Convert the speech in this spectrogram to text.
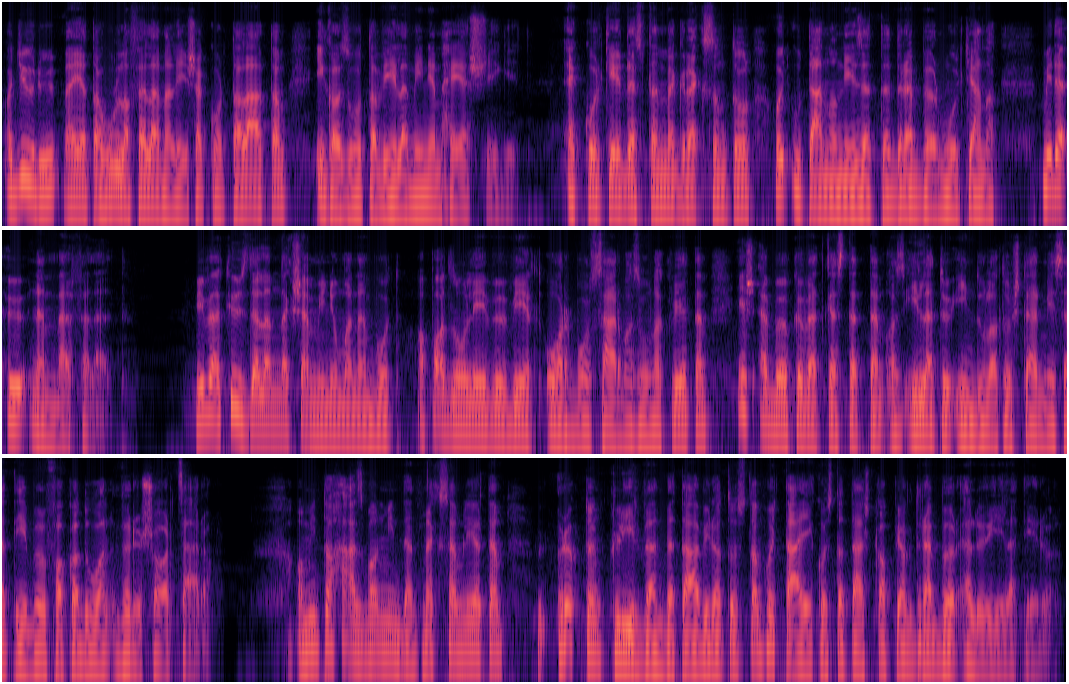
A gyűrű, melyet a hulla felemelésekor találtam, igazolta véleményem helyességét. Ekkor kérdeztem meg Grexontól, hogy utána nézette Drebber múltjának, mire ő nemmel felelt. Mivel küzdelemnek semmi nyoma nem volt, a padlón lévő vért orból származónak véltem, és ebből következtettem az illető indulatos természetéből fakadóan vörös arcára. Amint a házban mindent megszemléltem, rögtön Clevelandbe táviratoztam, hogy tájékoztatást kapjak Drebber előéletéről.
